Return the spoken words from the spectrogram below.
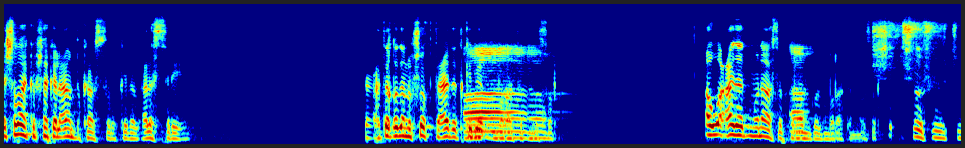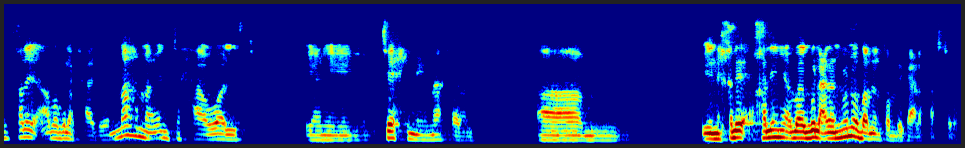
إيش رأيك بشكل عام بكاسترو كذا على السريع؟ أعتقد إنك شفت عدد كبير آه من مباريات النصر. أو عدد مناسب خلينا آه. نقول مباراة النصر. شوف شوف شوف خليني أقول لك حاجة. مهما أنت حاولت يعني تحمي مثلا يعني خلي خليني أقول على نونو بعدين نطبق على كاسترو.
